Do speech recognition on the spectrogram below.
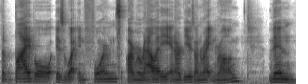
the Bible is what informs our morality and our views on right and wrong, then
